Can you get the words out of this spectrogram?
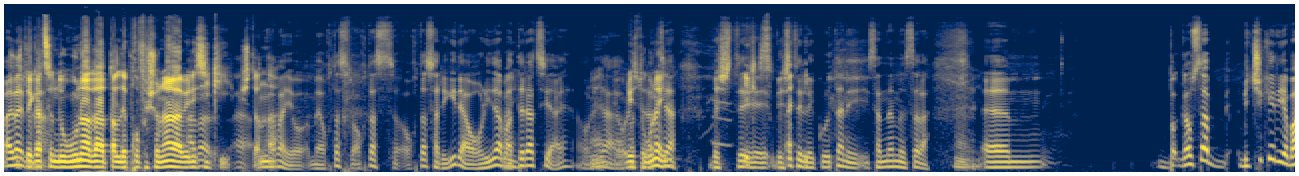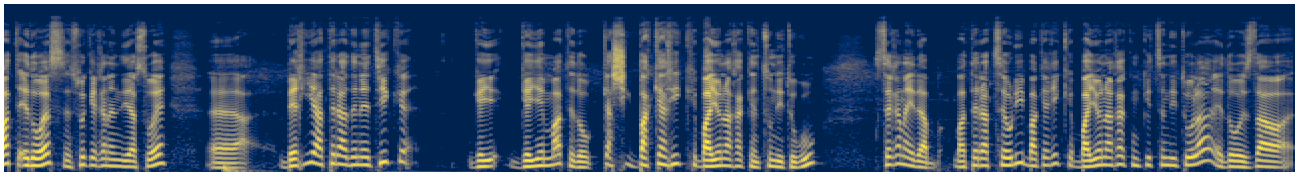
Bai, bai, Ustekatzen duguna da talde profesionala bereziki, Ah, bistan da. ah, bai, hortaz, hortaz, hortaz ari gira, hori da Bai. bateratzea, eh? Hori da, Bai, hori nahi. bateratzea. Beste, beste lekuetan izan den bezala. Bai. Ba- gauza, bitxikeria bat, edo ez, zuek eganen diazue, uh, berria atera denetik, gehi- gehien bat, edo kasik bakarrik baionarrak entzun ditugu, Zer nahi da, bateratze hori bakarrik baionarrak unkitzen dituela, edo ez da,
